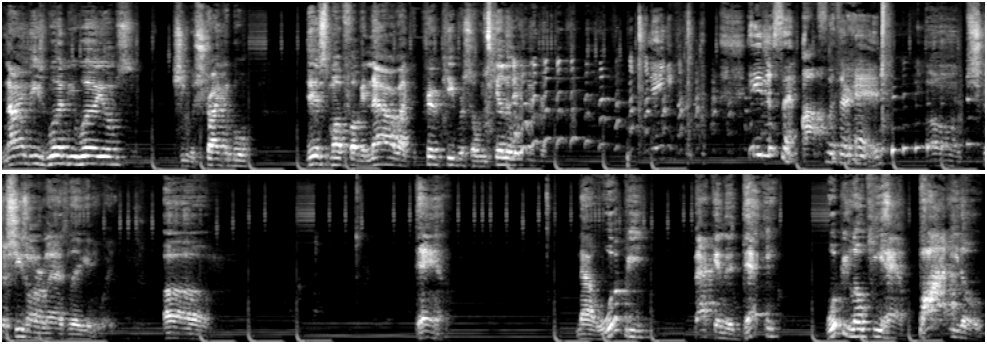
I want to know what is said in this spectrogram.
90s Wendy Williams, she was strikeable. This motherfucker now like the crib keeper, so we killing with her. he just said off with her head. Um, cause she's on her last leg anyway. Uh, damn. Now Whoopi, back in the day, Whoopi low key had body though,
